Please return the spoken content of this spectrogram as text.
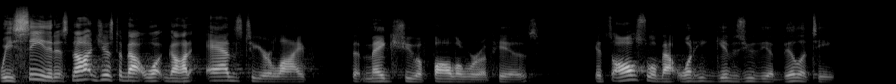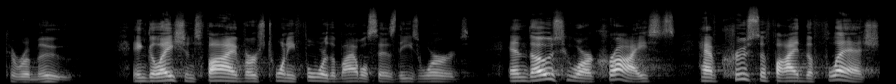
We see that it's not just about what God adds to your life, that makes you a follower of His. It's also about what He gives you the ability to remove. In Galatians 5, verse 24, the Bible says these words And those who are Christ's have crucified the flesh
